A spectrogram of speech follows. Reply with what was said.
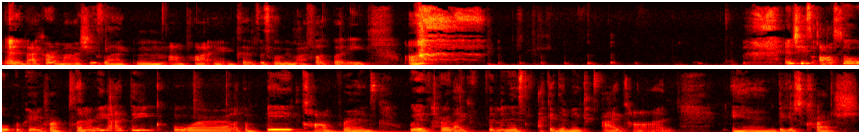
And back her mind she's like mm, i'm plotting because it's gonna be my fuck buddy. uh, and she's also preparing for a plenary i think or like a big conference with her like feminist academic icon and biggest crush.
